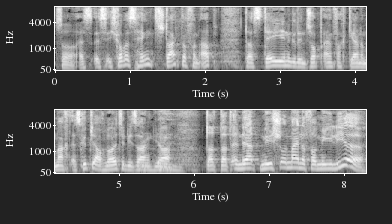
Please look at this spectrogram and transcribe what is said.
So, es, es, ich glaube, es hängt stark davon ab, dass derjenige den Job einfach gerne macht. Es gibt ja auch Leute, die sagen, ja, das, das ernährt mich und meine Familie,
